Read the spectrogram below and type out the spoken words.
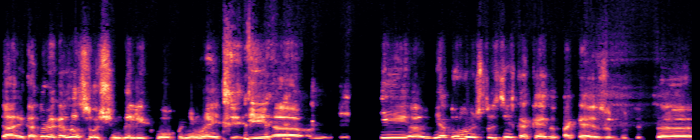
Да, и который оказался очень далеко, понимаете. И, э, и э, я думаю, что здесь какая-то такая же будет... э,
